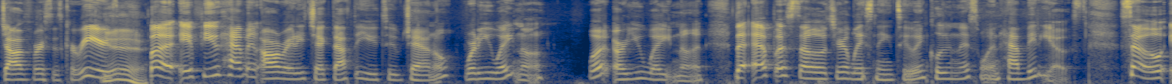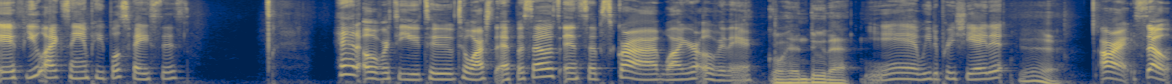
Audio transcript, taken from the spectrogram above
jobs versus careers Yeah. but if you haven't already checked out the youtube channel what are you waiting on what are you waiting on? The episodes you're listening to, including this one, have videos. So if you like seeing people's faces, head over to YouTube to watch the episodes and subscribe while you're over there. go ahead and do that. Yeah, we'd appreciate it. Yeah. All right, so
